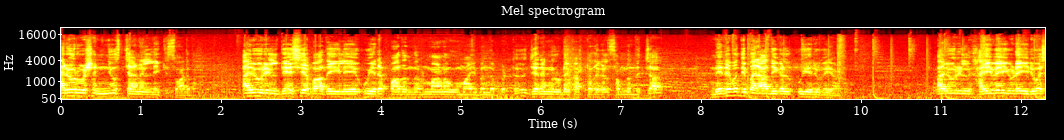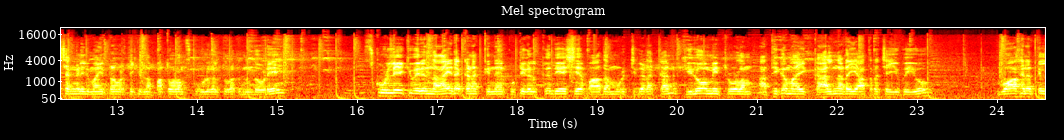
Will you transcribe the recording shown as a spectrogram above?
അരൂർ വിഷൻ ന്യൂസ് ചാനലിലേക്ക് സ്വാഗതം. അരൂരിൽ ദേശീയപാതയിലെ ഉയരപ്പാത നിർമ്മാണവുമായി ബന്ധപ്പെട്ട് ജനങ്ങളുടെ കഷ്ടതകൾ സംബന്ധിച്ച നിരവധി പരാതികൾ ഉയരുകയാണ്. അരൂരിൽ ഹൈവേയുടെ ഇരുവശങ്ങളിലുമായി പ്രവർത്തിക്കുന്ന പത്തോളം സ്കൂളുകൾ തുറക്കുന്നതോടെ സ്കൂളിലേക്ക് വരുന്ന ആയിരക്കണക്കിന് കുട്ടികൾക്ക് ദേശീയപാത മുറിച്ചു കിടക്കാൻ കിലോമീറ്ററോളം അധികമായി കാൽനട യാത്ര ചെയ്യുകയോ വാഹനത്തിൽ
